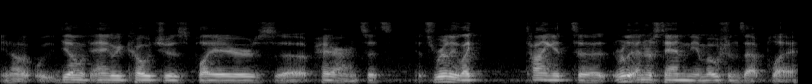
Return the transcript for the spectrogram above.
you know, dealing with angry coaches, players, uh, parents, it's it's really like tying it to really understanding the emotions at play,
